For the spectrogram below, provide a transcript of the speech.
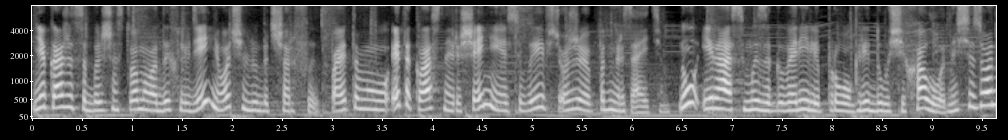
Мне кажется, большинство молодых людей не очень любят шарфы, поэтому это классное решение, если вы все же подмерзаете. Ну и раз мы заговорили про грядущий холодный сезон,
